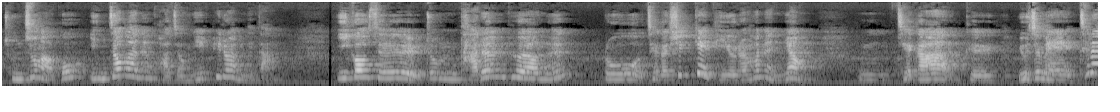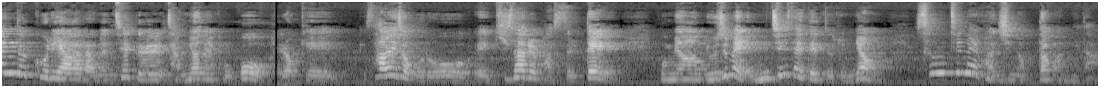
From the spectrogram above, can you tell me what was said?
존중하고 인정하는 과정이 필요합니다. 이것을 좀 다른 표현으 로 제가 쉽게 비유를 하면요. 음, 제가 그 요즘에 트렌드 코리아라는 책을 작년에 보고 이렇게 사회적으로 예, 기사를 봤을 때 보면 요즘에 MZ 세대들은요 승진에 관심이 없다고 합니다.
